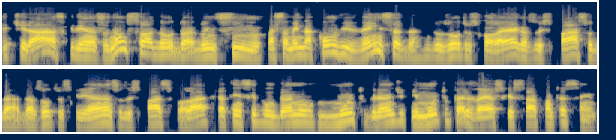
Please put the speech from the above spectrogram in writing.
retirar as crianças não só do, do, do ensino, mas também da convivência da, dos outros colegas, do espaço da, das outras crianças, do espaço escolar, já tem sido um dano muito grande e muito perverso que está acontecendo.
